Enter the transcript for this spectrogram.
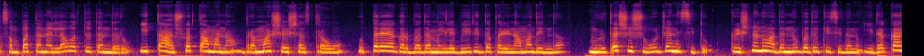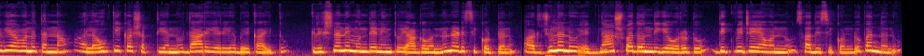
ಸಂಪತ್ತನ್ನೆಲ್ಲ ಹೊತ್ತು ತಂದರು. ಇತ್ತ ಅಶ್ವತ್ಥಾಮನ ಬ್ರಹ್ಮಶೇಷಾಸ್ತ್ರವು ಉತ್ತರೆಯ ಗರ್ಭದ ಮೇಲೆ ಬೀರಿದ್ದ ಪರಿಣಾಮದಿಂದ ಮೃತ ಶಿಶುವು ಜನಿಸಿತು. ಕೃಷ್ಣನು ಅದನ್ನು ಬದುಕಿಸಿದನು. ಇದಕ್ಕಾಗಿ ಅವನು ತನ್ನ ಅಲೌಕಿಕ ಶಕ್ತಿಯನ್ನು ದಾರಿ ಎರೆಯಬೇಕಾಯಿತು ಕೃಷ್ಣನೇ ಮುಂದೆ ನಿಂತು ಯಾಗವನ್ನು ನಡೆಸಿಕೊಟ್ಟನು. ಅರ್ಜುನನು ಯಜ್ಞಾಶ್ವದೊಂದಿಗೆ ಹೊರಟು ದಿಗ್ವಿಜಯವನ್ನು ಸಾಧಿಸಿಕೊಂಡು ಬಂದನು.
